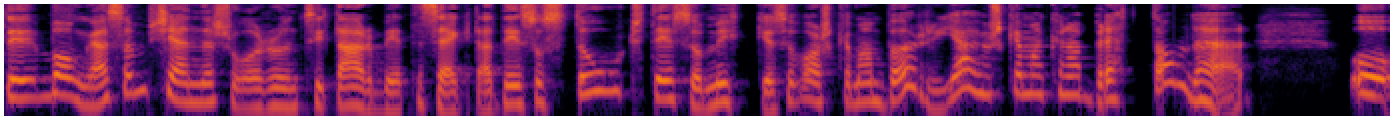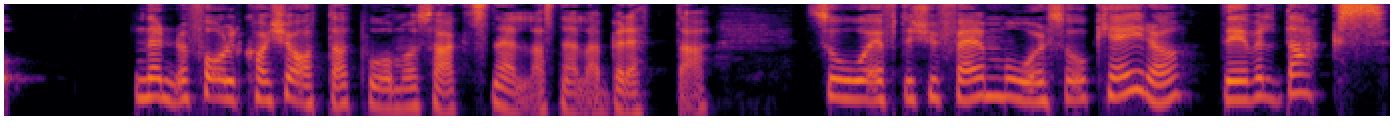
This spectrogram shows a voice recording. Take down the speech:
det är många som känner så runt sitt arbete säkert, att det är så stort, det är så mycket, så var ska man börja? Hur ska man kunna berätta om det här? Och när folk har tjatat på mig och sagt snälla, snälla berätta, så efter 25 år så okej okay då, det är väl dags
